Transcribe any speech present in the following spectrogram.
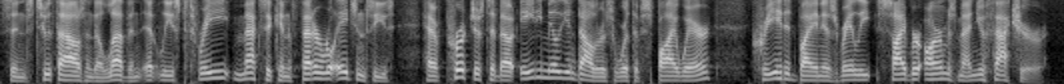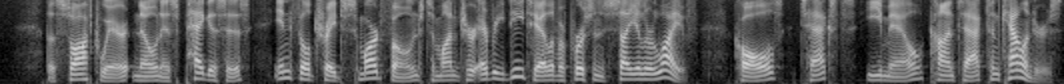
Since 2011, at least three Mexican federal agencies have purchased about $80 million worth of spyware created by an Israeli cyber arms manufacturer. The software, known as Pegasus, infiltrates smartphones to monitor every detail of a person's cellular life calls, texts, email, contacts, and calendars.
